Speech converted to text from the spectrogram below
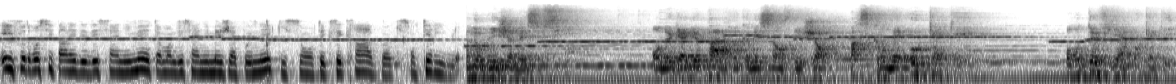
Et il faudra aussi parler des dessins animés, notamment des dessins animés japonais qui sont exécrables, quoi, qui sont terribles. On n'oublie jamais ceci. On ne gagne pas la reconnaissance des gens parce qu'on est Okage. On devient Okage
